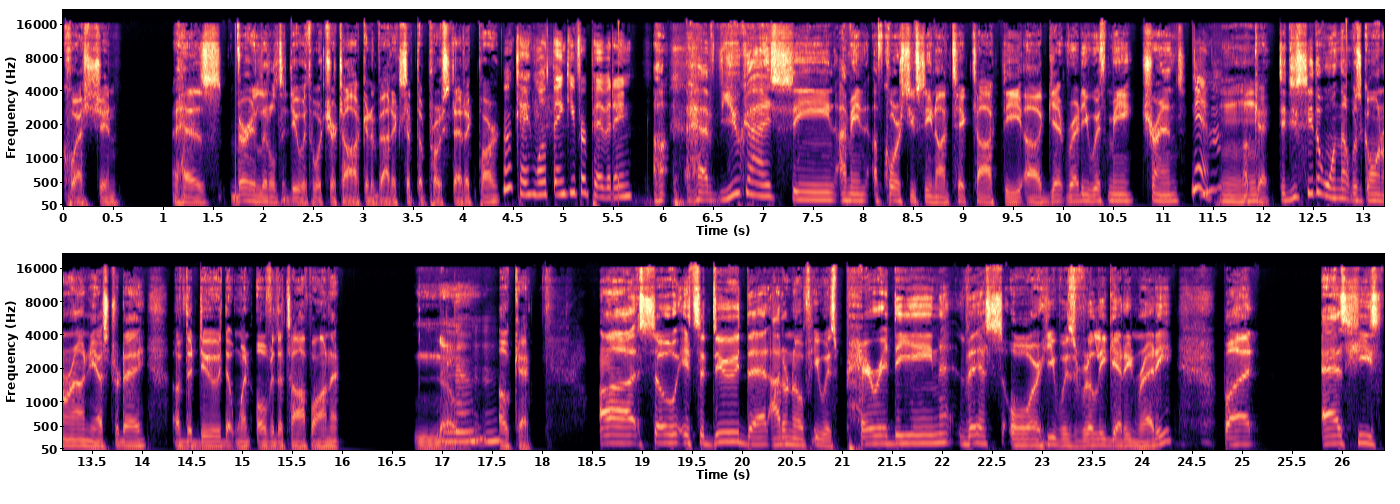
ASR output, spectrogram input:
question? It has very little to do with what you're talking about except the prosthetic part. Okay, well, thank you for pivoting. Uh, have you guys seen? I mean, of course, you've seen on TikTok the uh, "Get Ready with Me" trends. Yeah. Mm-hmm. mm-hmm. Okay. Did you see the one that was going around yesterday of the dude that went over the top on it? No. no. Okay. Uh, so it's a dude that I don't know if he was parodying this or he was really getting ready, but as he's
